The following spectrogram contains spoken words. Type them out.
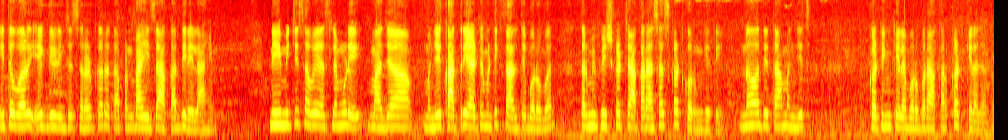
इथं वर एक दीड इंच सरळ करत आपण बाहीचा आकार दिलेला आहे. नेहमीची सवय असल्यामुळे माझ्या म्हणजे कात्री ॲटोमॅटिक चालते बरोबर तर मी फिश कटचा आकार असाच कट करून घेते. न देता म्हणजेच कटिंग केल्याबरोबर आकार कट केला जातो.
